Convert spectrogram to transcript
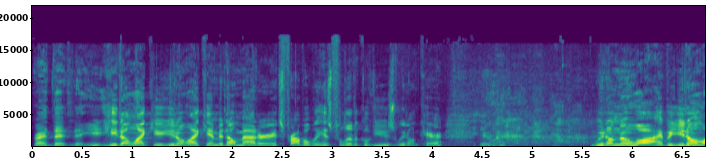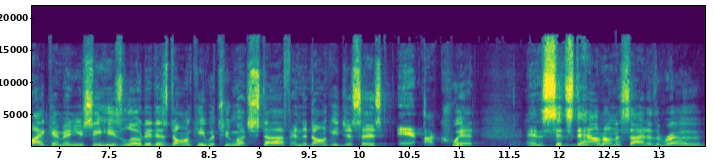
right, that, that he don't like you, you don't like him, it don't matter. It's probably his political views. We don't care. We don't know why, but you don't like him. And you see he's loaded his donkey with too much stuff, and the donkey just says, eh, I quit, and sits down on the side of the road.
